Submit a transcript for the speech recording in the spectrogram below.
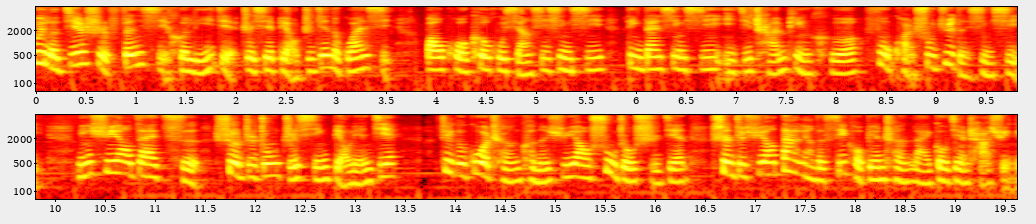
为了揭示、分析和理解这些表之间的关系，包括客户详细信息、订单信息以及产品和付款数据等信息，您需要在此设置中执行表连接。这个过程可能需要数周时间，甚至需要大量的 SQL 编程来构建查询。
